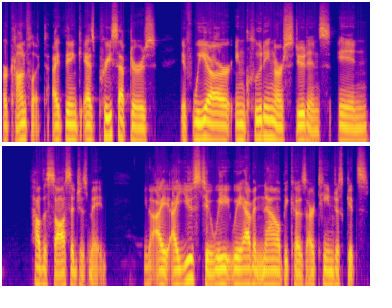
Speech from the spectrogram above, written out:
or conflict. I think as preceptors, if we are including our students in how the sausage is made, you know, I, I used to, we we haven't now because our team just gets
